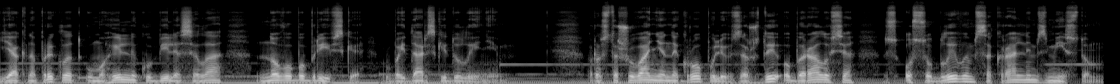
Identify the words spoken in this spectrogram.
як, наприклад, у могильнику біля села Новобобрівське в Байдарській долині. Розташування некрополів завжди обиралося з особливим сакральним змістом.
